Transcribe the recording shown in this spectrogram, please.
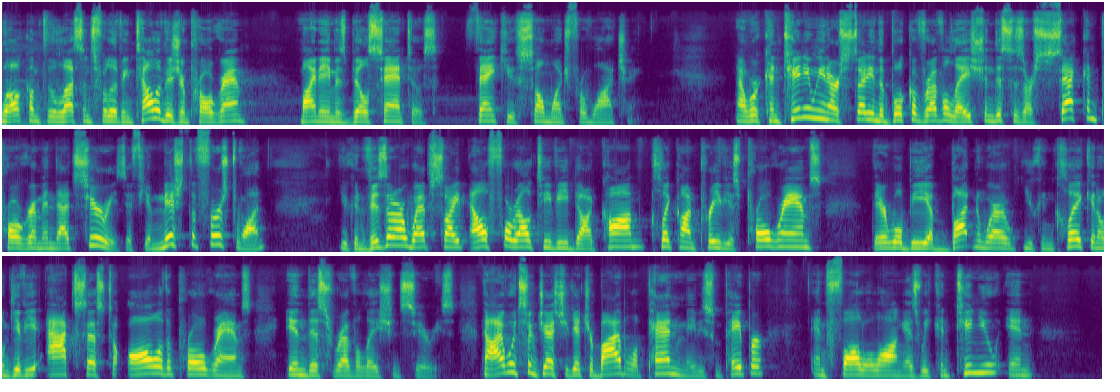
Welcome to the Lessons for Living television program. My name is Bill Santos. Thank you so much for watching. Now, we're continuing our study in the book of Revelation. This is our second program in that series. If you missed the first one, you can visit our website, l4ltv.com, click on previous programs. There will be a button where you can click and it'll give you access to all of the programs in this Revelation series. Now, I would suggest you get your Bible, a pen, maybe some paper, and follow along as we continue in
